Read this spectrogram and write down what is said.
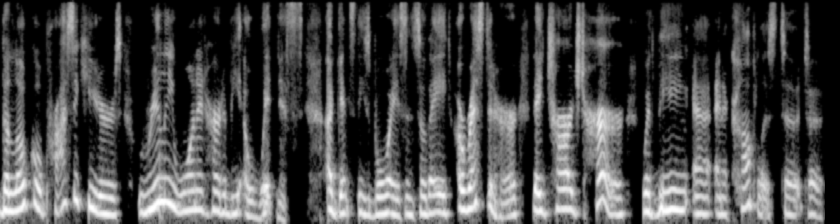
the local prosecutors really wanted her to be a witness against these boys, and so they arrested her. They charged her with being a, an accomplice to, to,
